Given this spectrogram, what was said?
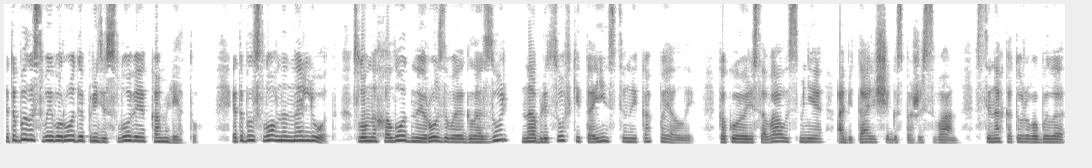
Это было своего рода предисловие к омлету. Это был словно налет, словно холодная розовая глазурь на облицовке таинственной капеллы, какое рисовалось мне обиталище госпожи Сван, в стенах которого было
